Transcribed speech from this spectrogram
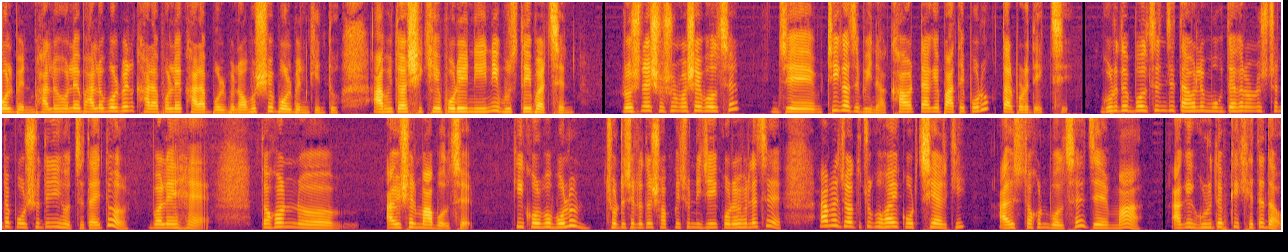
বলবেন, ভালো হলে ভালো বলবেন, খারাপ হলে খারাপ বলবেন, অবশ্যই বলবেন কিন্তু। আমি তো আর শিখিয়ে পড়ে নিইনি, বুঝতেই পারছেন। রোশনাই শ্বশুরমশাই বলছে যে, ঠিক আছে বিনা খাওয়ারটা আগে পাতে পড়ুক, তারপরে দেখছি। গুরুদেব বলছেন যে, তাহলে মুখ দেখার অনুষ্ঠানটা পরশু দিনই হচ্ছে, তাই তো? বলে হ্যাঁ। তখন আয়ুষের মা বলছে, কি করব বলুন? ছোট ছেলে তো সব কিছু নিজেই করে ফেলেছে। আমরা যতটুকু হয় করছি আর কি। আয়ুষ তখন বলছে যে, মা, আগে গুরুদেবকে খেতে দাও।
